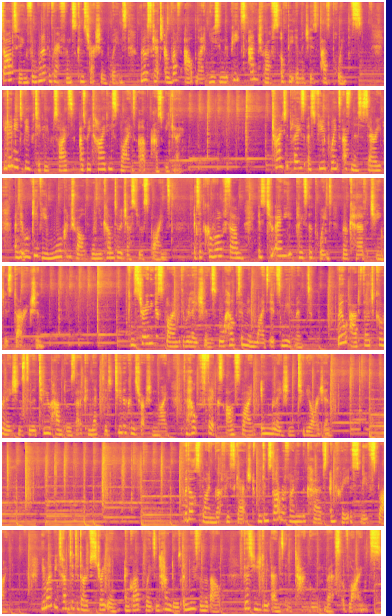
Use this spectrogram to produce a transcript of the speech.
Starting from one of the reference construction points, we'll sketch a rough outline using the peaks and troughs of the images as points. You don't need to be particularly precise as we tidy splines up as we go. Try to place as few points as necessary as it will give you more control when you come to adjust your splines. A typical rule of thumb is to only place a point where a curve changes direction. Constraining a spline with relations will help to minimise its movement. We'll add vertical relations to the two handles that are connected to the construction line to help fix our spline in relation to the origin. With our spline roughly sketched, we can start refining the curves and create a smooth spline. You might be tempted to dive straight in and grab points and handles and move them about. This usually ends in a tangled mess of lines.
